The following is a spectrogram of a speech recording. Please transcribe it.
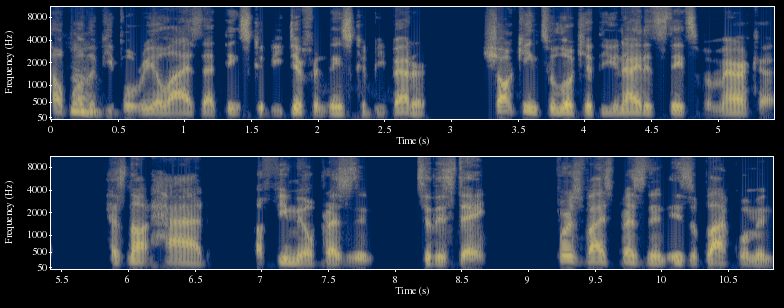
help Hmm. other people realize that things could be different, things could be better. Shocking to look at the United States of America has not had a female president to this day. First vice president is a black woman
